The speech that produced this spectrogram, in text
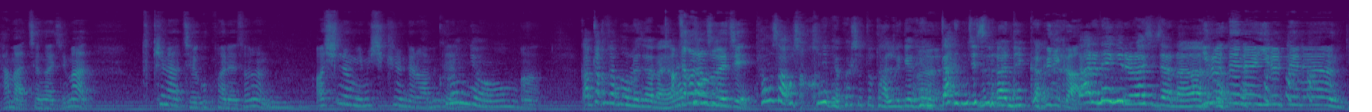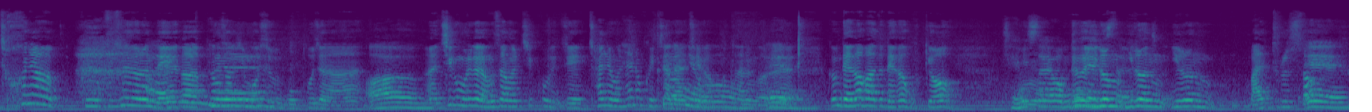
다 마찬가지만 특히나 제 구판에서는 음. 아 신령님이 시키는 대로 하면 돼. 그럼요. 어. 깜짝깜짝 놀라잖아요. 깜짝 평소- 놀라지. 평소하고 전혀 180도 다르게 그냥 네. 다른 짓을 하니까. 그러니까. 다른 행위를 하시잖아. 이럴 때는 이럴 때는 전혀 그 구세들은 내가 평상시 네. 모습을 못 보잖아. 아, 지금 우리가 영상을 찍고 이제 촬영을 해놓고 있잖아요. 그럼요. 제가 못하는 거를. 네. 그럼 내가 봐도 내가 웃겨. 재밌어요. 어머, 엄청 내가 재밌어요. 이런 이런 이런 말투를 써? 예.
